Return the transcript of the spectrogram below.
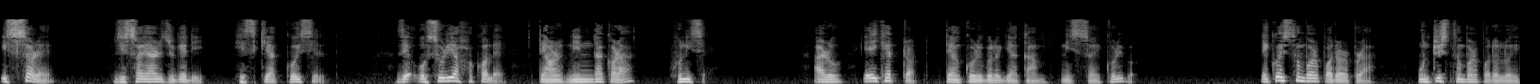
ঈশ্বৰে জিচয়াৰ যোগেদি হিচকিয়াক কৈছিল যে অচুৰীয়াসকলে তেওঁৰ নিন্দা কৰা শুনিছে আৰু এই ক্ষেত্ৰত তেওঁ কৰিবলগীয়া কাম নিশ্চয় কৰিব। একৈশ নম্বৰ পদৰ পৰা ঊনত্ৰিশ নম্বৰ পদলৈ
